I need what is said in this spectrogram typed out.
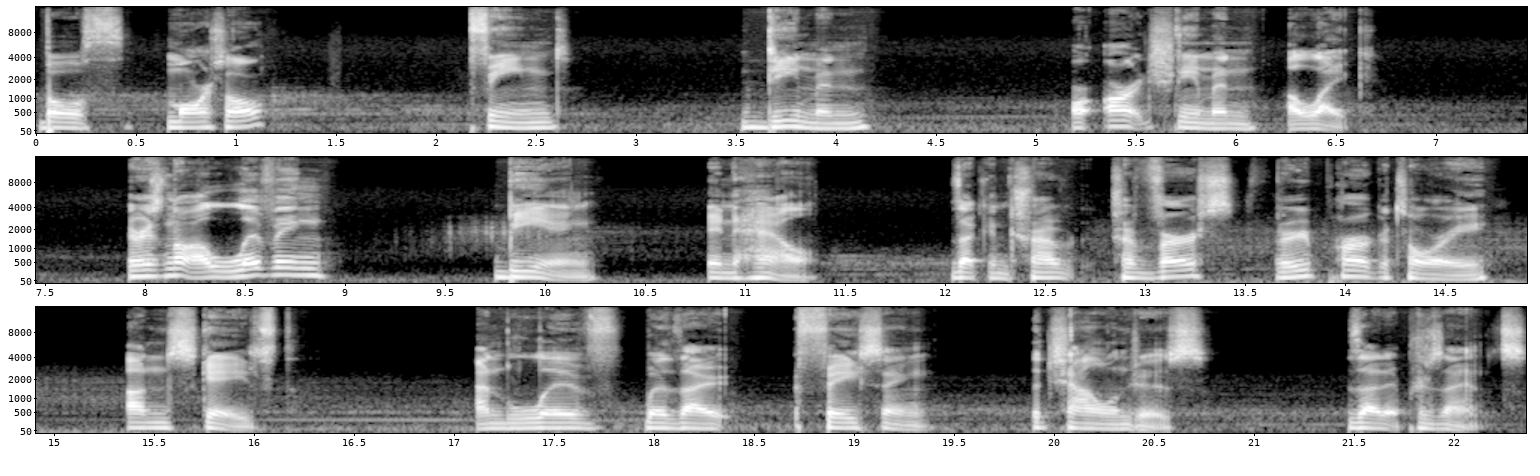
both mortal, fiend, demon, or archdemon alike. There is not a living being in hell that can tra- traverse through purgatory unscathed and live without facing the challenges that it presents.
